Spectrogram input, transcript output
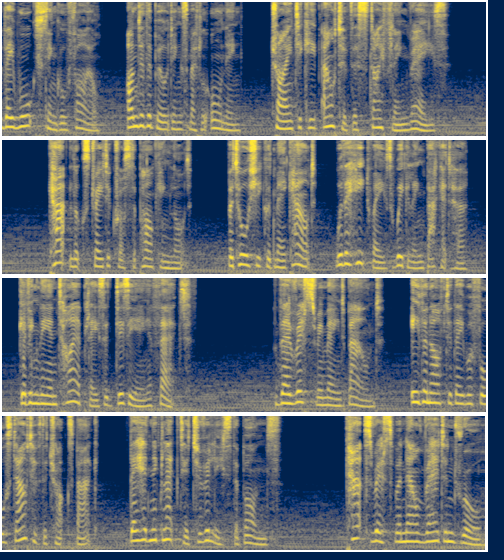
They walked single file, under the building's metal awning, trying to keep out of the stifling rays. Kat looked straight across the parking lot, but all she could make out were the heat waves wiggling back at her, giving the entire place a dizzying effect. Their wrists remained bound. Even after they were forced out of the truck's back, they had neglected to release the bonds. Kat's wrists were now red and raw,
